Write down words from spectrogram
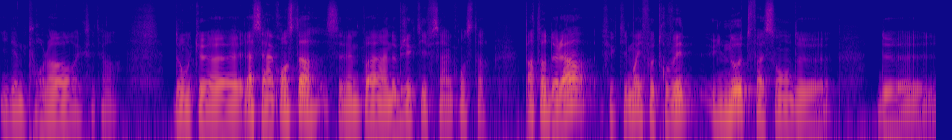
Idem pour l'or, etc. Donc euh, là, c'est un constat. C'est même pas un objectif, c'est un constat. À partir de là, effectivement, il faut trouver une autre façon de, de,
